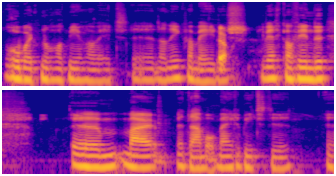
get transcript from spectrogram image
Robert nog wat meer van weet uh, dan ik, waarmee je dus je weg kan vinden. Um, maar met name op mijn gebied de uh,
